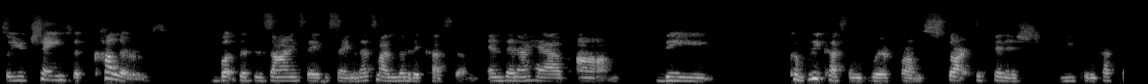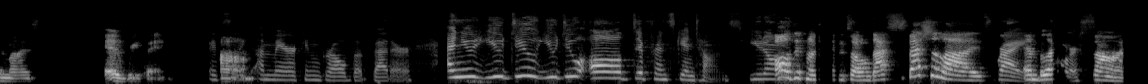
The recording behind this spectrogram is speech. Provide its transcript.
So you change the colors, but the design stays the same, and that's my limited custom. And then I have um, the complete customs where from start to finish you can customize everything It's Um, like American Girl but better. And you you do you do all different skin tones. You don't all different skin tones i specialize right. in of black sign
